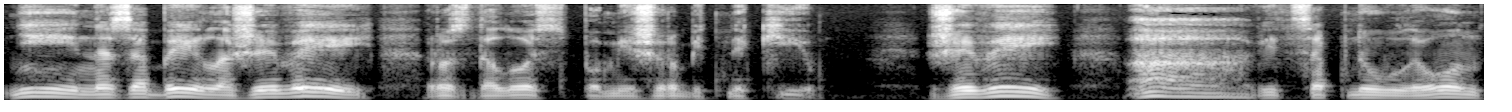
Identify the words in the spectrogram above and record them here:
Ні, не забила, живий, роздалось поміж робітників. Живий? А. відсапнув Леон,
